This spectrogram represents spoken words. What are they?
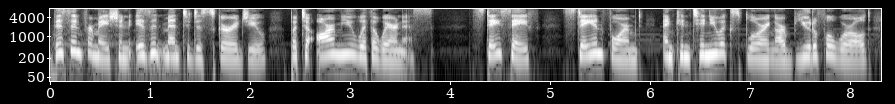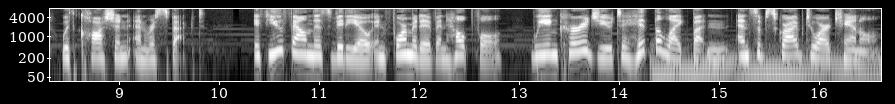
This information isn't meant to discourage you, but to arm you with awareness. Stay safe, stay informed, and continue exploring our beautiful world with caution and respect. If you found this video informative and helpful, we encourage you to hit the like button and subscribe to our channel.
